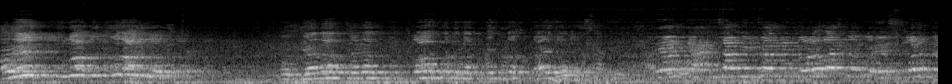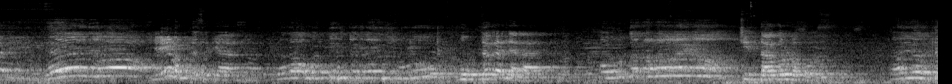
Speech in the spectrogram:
अरे तुला दुःख लागलं मग ज्याला त्याला त्रास देण्यात नेमकं काय झालं हे भक्त सख्या त्याला मुक्त कर त्याला. करावं आहे ना. चिंता करू नकोस. काही अर्थ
